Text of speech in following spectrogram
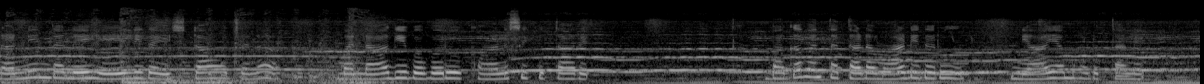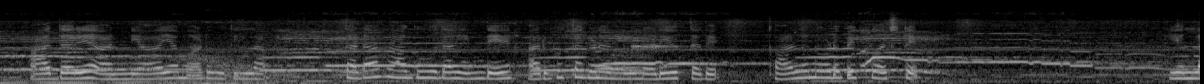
ನನ್ನಿಂದಲೇ ಹೇಳಿದ ಎಷ್ಟೋ ಜನ ಮಣ್ಣಾಗಿರುವವರು ಕಾಣಸಿಗುತ್ತಾರೆ ಭಗವಂತ ತಡ ಮಾಡಿದರೂ ನ್ಯಾಯ ಮಾಡುತ್ತಾನೆ. ಆದರೆ ಅನ್ಯಾಯ ಮಾಡುವುದಿಲ್ಲ. ತಡ ಆಗುವುದ ಹಿಂದೆ ಅರ್ಭುತಗಳನ್ನು ನಡೆಯುತ್ತದೆ. ಕಾಲ ನೋಡಬೇಕು ಅಷ್ಟೇ. ಎಲ್ಲ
